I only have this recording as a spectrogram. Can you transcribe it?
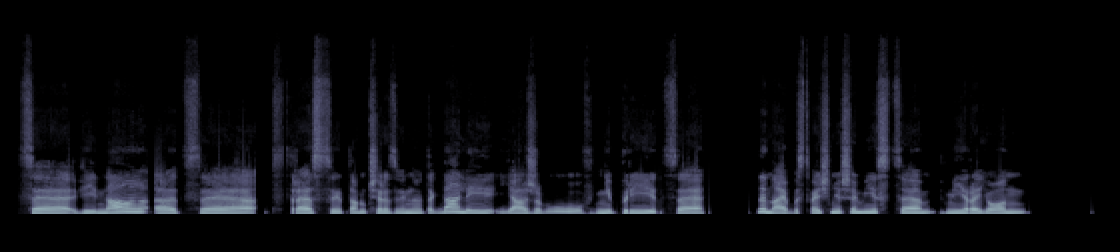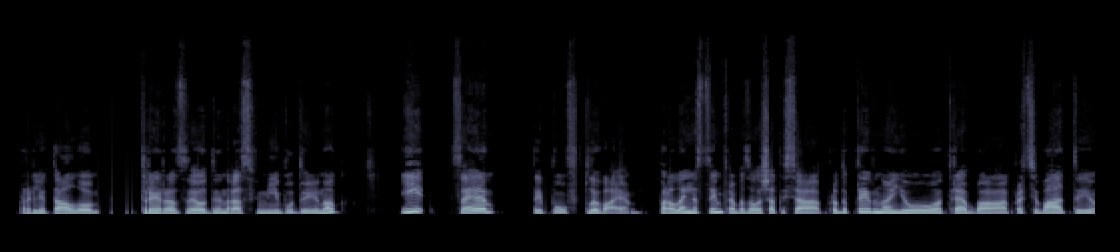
Це війна, е, це стреси там через війну і так далі. Я живу в Дніпрі, це не найбезпечніше місце. В мій район прилітало три рази один раз в мій будинок, і це, типу, впливає. Паралельно з цим треба залишатися продуктивною, треба працювати,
